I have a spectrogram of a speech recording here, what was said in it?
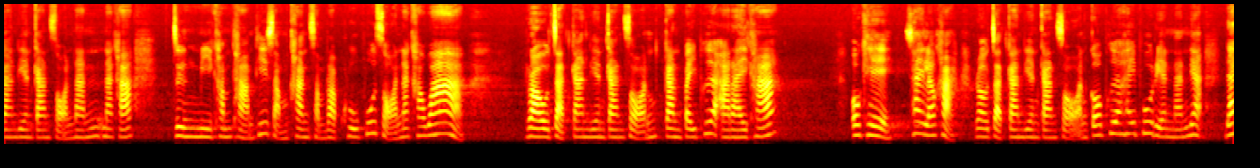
การเรียนการสอนนั้นนะคะ จึงมีคำถามที่สำคัญสำหรับครูผู้สอนนะคะว่า เราจัดการเรียนการสอนกันไปเพื่ออะไรคะ โอเค ใช่แล้วค่ะ เราจัดการเรียนการสอนก็เพื่อให้ผู้เรียนนั้นเนี่ยได้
